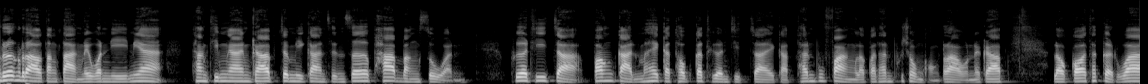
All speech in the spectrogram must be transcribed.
เรื่องราวต่างๆ ในวันนี้เนี่ย ทางทีมงานครับจะมีการเซ็นเซอร์ภาพบางส่วน เพื่อที่จะป้องกันไม่ให้กระทบกระเทือนจิตใจกับท่านผู้ฟังแล้วก็ท่านผู้ชมของเรานะครับแล้วก็ถ้าเกิดว่า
